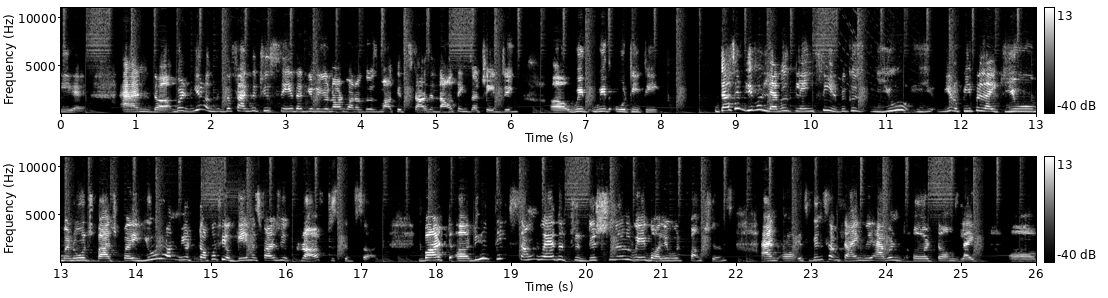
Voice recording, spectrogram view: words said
ही है and uh, but you know the, the fact that you say that you know you're not one of those market stars and now things are changing uh, with with OTT does it give a level playing field? Because you, you you know people like you manoj bajpayee you're on your top of your game as far as your craft is concerned. But uh, do you think somewhere the traditional way bollywood functions and uh, it's been some time we haven't heard terms like uh,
